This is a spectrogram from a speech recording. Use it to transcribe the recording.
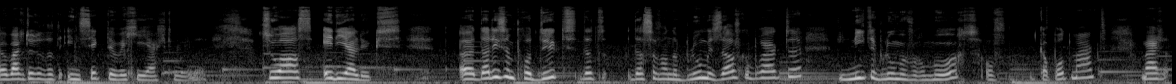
uh, waardoor dat de insecten weggejaagd worden. Zoals Edialux. Uh, dat is een product dat, dat ze van de bloemen zelf gebruikten. Niet de bloemen vermoord of kapot maakt, maar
